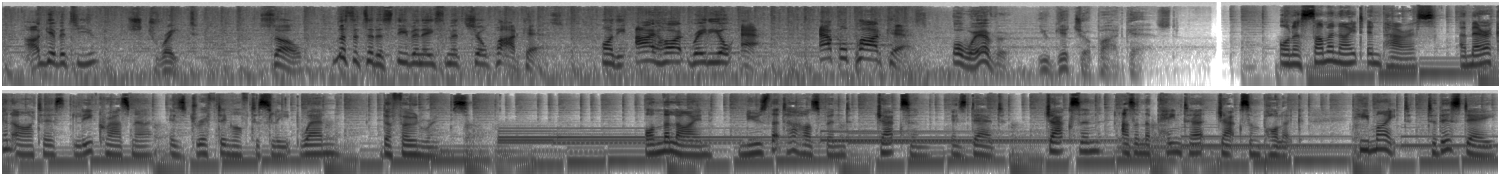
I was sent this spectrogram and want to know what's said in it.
I'll give it to you straight. So listen to the Stephen A. Smith Show podcast on the iHeartRadio app, Apple Podcasts, or wherever you get your podcast. On a summer night in Paris, American artist Lee Krasner is drifting off to sleep when the phone rings. On the line, news that her husband, Jackson, is dead. Jackson, as in the painter Jackson Pollock. He might, to this day,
